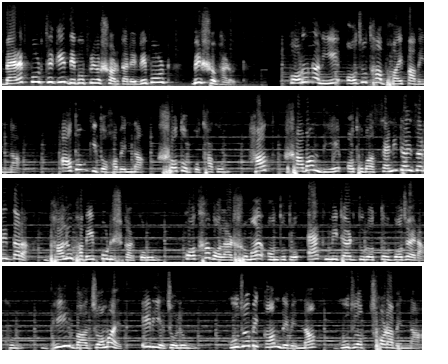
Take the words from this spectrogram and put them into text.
ব্যারাকপুর থেকে দেবপ্রিয় সরকারের রিপোর্ট বিশ্বভারত। করোনা নিয়ে অযথা ভয় পাবেন না। আতঙ্কিত হবেন না। সতর্ক থাকুন। হাত সাবান দিয়ে অথবা স্যানিটাইজারের দ্বারা ভালোভাবে পরিষ্কার করুন। কথা বলার সময় অন্তত এক মিটার দূরত্ব বজায় রাখুন। ভিড় বা জমায়েত এড়িয়ে চলুন। গুজবে কান দেবেন না, গুজব ছড়াবেন না।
